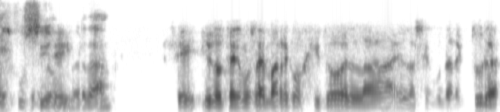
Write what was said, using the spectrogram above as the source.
efusión, ¿verdad? Sí, y lo tenemos además recogido en la, en la segunda lectura,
